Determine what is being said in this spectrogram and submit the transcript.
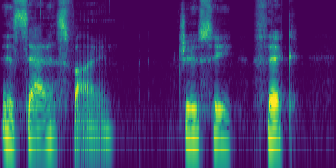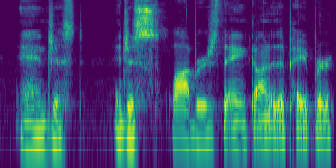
is satisfying juicy, thick, and just it just slobbers the ink onto the paper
